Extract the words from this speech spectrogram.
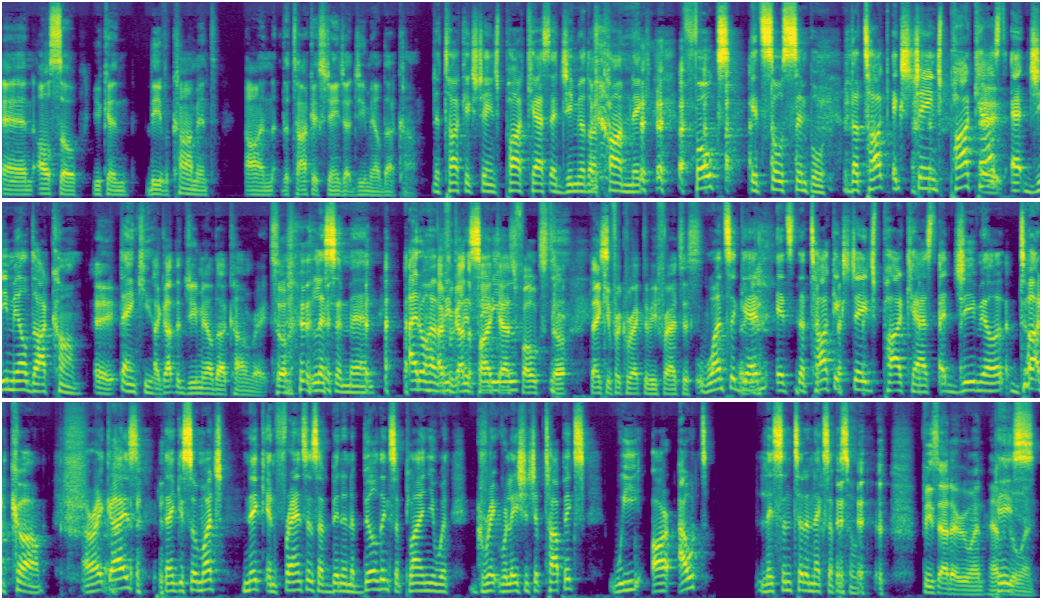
and also you can leave a comment on the talk exchange at gmail.com The Talk Exchange podcast at gmail.com, Nick. Folks, it's so simple. The Talk Exchange podcast at gmail.com. hey Thank you. i got the gmail.com right so Listen, man, I don't have i forgot the podcast folks so thank you for correcting me francis Once again, it's the Talk Exchange podcast at gmail.com. All right, guys. Thank you so much. Nick and Francis have been in the building supplying you with great relationship topics. We are out. Listen to the next episode. peace out everyone have a good one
